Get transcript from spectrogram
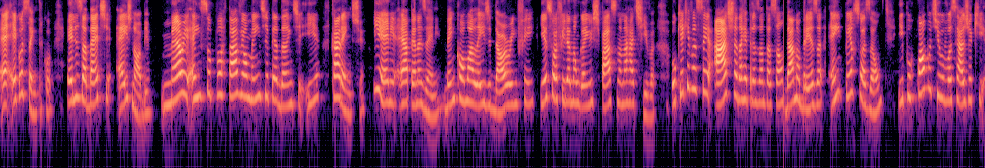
é egocêntrico. Elizabeth é snob. Mary é insuportavelmente pedante e carente. E Anne é apenas Anne, bem como a Lady Dalrymple e sua filha não ganham espaço na narrativa. O que, que você acha da representação da nobreza em persuasão e por qual motivo você acha que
